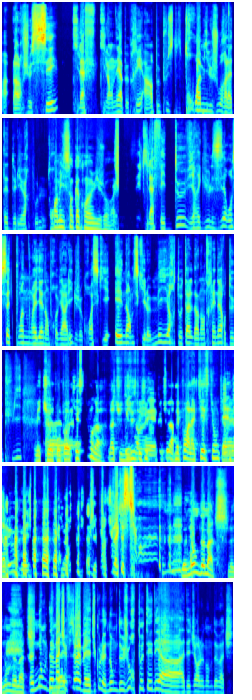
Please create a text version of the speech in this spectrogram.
Ah, alors je sais qu'il en est à peu près à un peu plus de 3000 jours à la tête de Liverpool. 3188 jours. ouais. Qu'il a fait 2,07 points de moyenne en première ligue, je crois, ce qui est énorme, ce qui est le meilleur total d'un entraîneur depuis. Mais tu réponds pas aux questions là. Là, tu dis oui, juste non, mais- que tu. Réponds à la question, Eh, Karel. non, mais oui, mais j'ai- perdu la question. Le nombre de matchs, le nombre de matchs. Le nombre de matchs ouais, mais du coup, le nombre de jours peut t'aider à, à déduire le nombre de matchs.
